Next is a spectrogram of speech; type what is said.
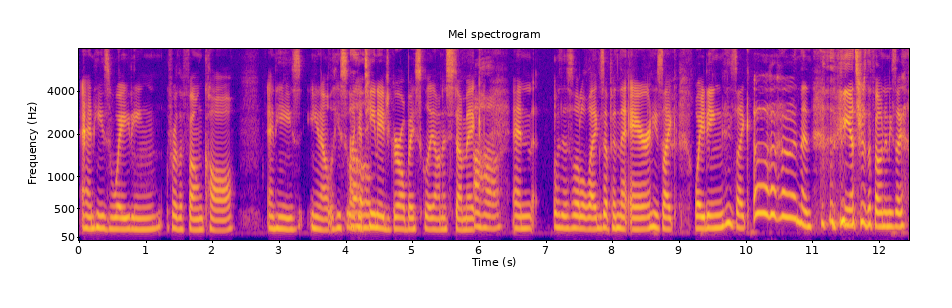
and he's waiting for the phone call, and he's, you know, he's like a Oh. teenage girl basically on his stomach, Uh-huh. and with his little legs up in the air, and he's like waiting. He's like, oh, and then he answers the phone, and he's like,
